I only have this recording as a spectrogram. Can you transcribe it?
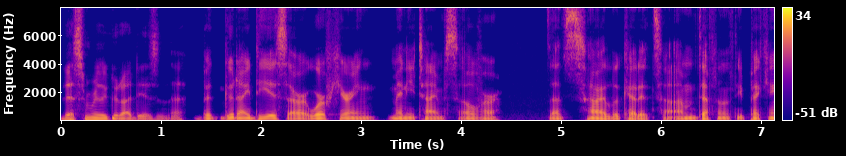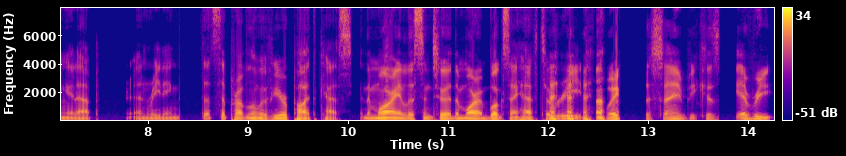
there's some really good ideas in there. but good ideas are worth hearing many times over. That's how I look at it. So I'm definitely picking it up and reading. That's the problem with your podcast. The more I listen to it, the more books I have to read. We're the same because every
